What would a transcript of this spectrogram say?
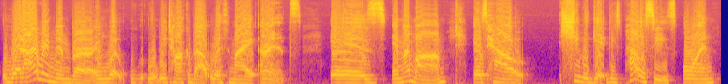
what I remember and what what we talk about with my aunts is and my mom is how she would get these policies on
